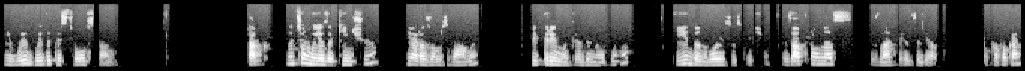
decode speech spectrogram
і ви вийдете з цього стану. Так, на цьому я закінчую. Я разом з вами. Підтримуйте один одного і до нової зустрічі. Завтра у нас знаки зодіаку. Пока-пока.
